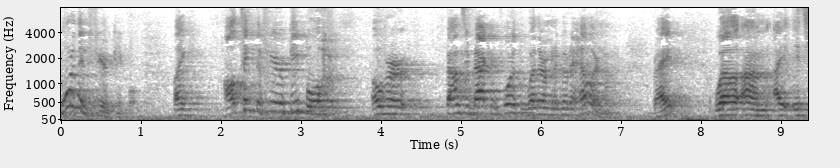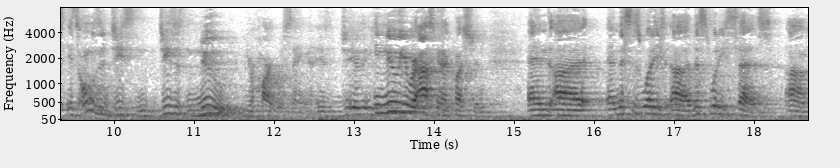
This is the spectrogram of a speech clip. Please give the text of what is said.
more than fear people? Like I'll take the fear of people over bouncing back and forth whether I'm going to go to hell or not, right? Well, um, I, it's, it's almost as Jesus, Jesus knew your heart was saying He knew you were asking that question. And, uh, and this, is what he, uh, this is what he says. Um,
